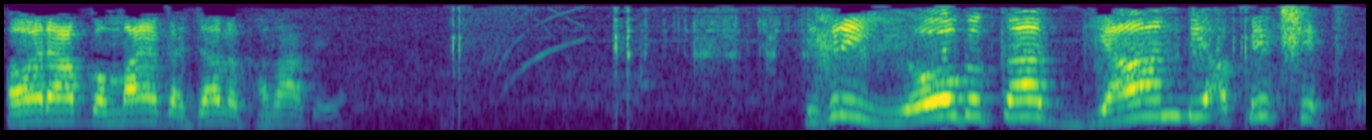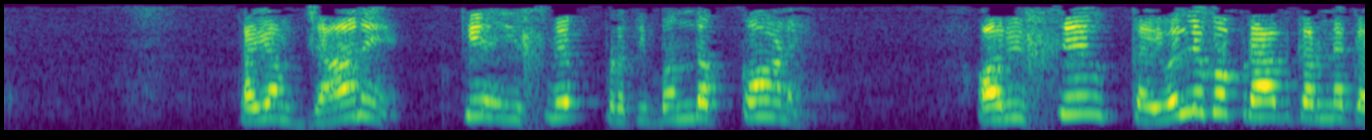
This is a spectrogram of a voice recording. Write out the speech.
और आपको माया का जाल फंसा देगा। इसलिए योग का ज्ञान भी अपेक्षित है। ताकि हम जाने कि इसमें प्रतिबंधक कौन है और इससे कैवल्य को प्राप्त करने का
